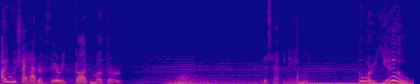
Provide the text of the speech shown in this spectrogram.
I wish I had a fairy godmother. What is happening? Who are you?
